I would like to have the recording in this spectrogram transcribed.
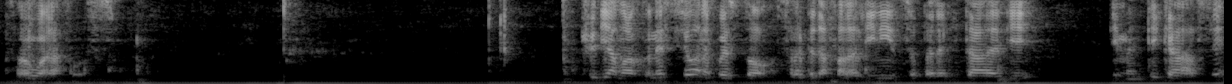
sarà uguale a false. chiudiamo la connessione, questo sarebbe da fare all'inizio per evitare di dimenticarsi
